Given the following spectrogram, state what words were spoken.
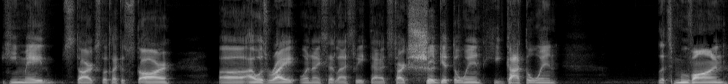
he made Starks look like a star. Uh, I was right when I said last week that Starks should get the win. He got the win. Let's move on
